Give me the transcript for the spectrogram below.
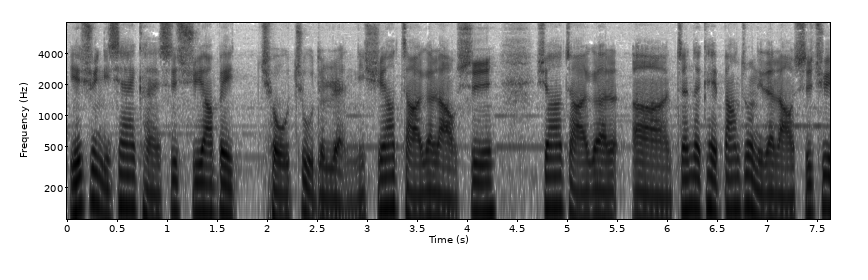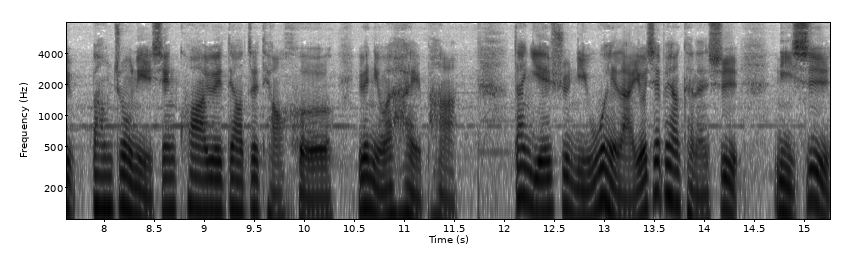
也许你现在可能是需要被求助的人，你需要找一个老师，需要找一个呃，真的可以帮助你的老师去帮助你，先跨越掉这条河，因为你会害怕。但也许你未来有些朋友可能是你是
